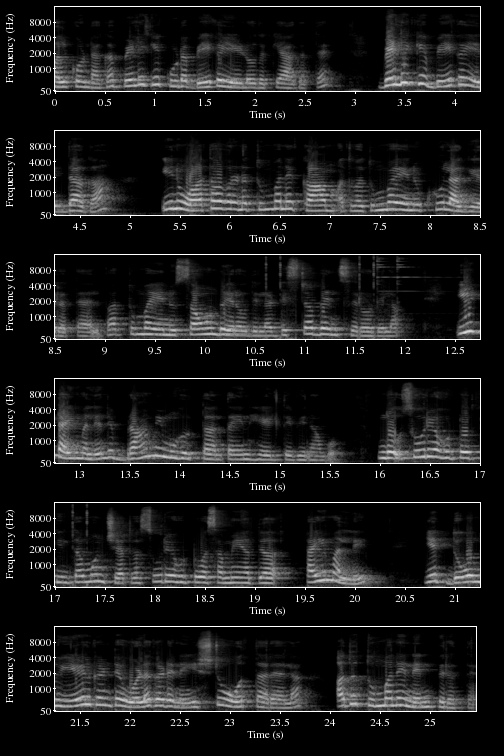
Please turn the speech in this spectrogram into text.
ಮಲ್ಕೊಂಡಾಗ ಬೆಳಿಗ್ಗೆ ಕೂಡ ಬೇಗ ಏಳೋದಕ್ಕೆ ಆಗತ್ತೆ. ಬೆಳಿಗ್ಗೆ ಬೇಗ ಎದ್ದಾಗ ಏನು ವಾತಾವರಣ ತುಂಬಾ ಕಾಮ್ ಅಥವಾ ತುಂಬ ಏನು ಕೂಲ್ ಆಗಿ ಇರುತ್ತೆ ಅಲ್ವಾ? ತುಂಬ ಏನು ಸೌಂಡ್ ಇರೋದಿಲ್ಲ ಡಿಸ್ಟರ್ಬೆನ್ಸ್ ಇರೋದಿಲ್ಲ. ಈ ಟೈಮಲ್ಲಿ ಅಂದರೆ ಬ್ರಾಹ್ಮಿ ಮುಹೂರ್ತ ಅಂತ ಏನು ಹೇಳ್ತೀವಿ ನಾವು? ಒಂದು ಸೂರ್ಯ ಹುಟ್ಟೋದಕ್ಕಿಂತ ಮುಂಚೆ ಅಥವಾ ಸೂರ್ಯ ಹುಟ್ಟುವ ಸಮಯದ ಟೈಮಲ್ಲಿ ಎದ್ದು ಒಂದು ಏಳು ಗಂಟೆ ಒಳಗಡೆನೆ ಎಷ್ಟು ಓದ್ತಾರೆ ಅಲ್ಲ, ಅದು ತುಂಬಾ ನೆನಪಿರುತ್ತೆ.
